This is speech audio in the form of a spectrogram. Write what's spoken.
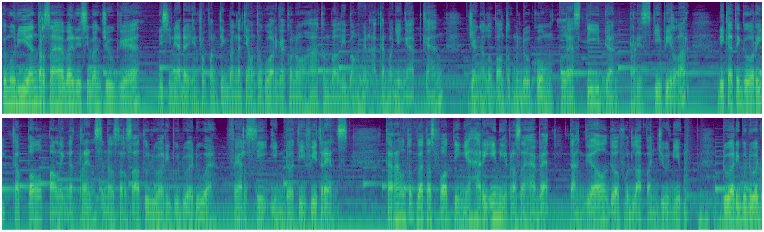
Kemudian persahabat disimak juga, di sini ada info penting banget ya untuk warga Konoha. Kembali Bang Min akan mengingatkan, jangan lupa untuk mendukung Lesti dan Rizky Pilar di kategori couple paling ngetrend semester 1 2022 versi Indo TV Trends. Karena untuk batas votingnya hari ini persahabat, tanggal 28 Juni 2022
